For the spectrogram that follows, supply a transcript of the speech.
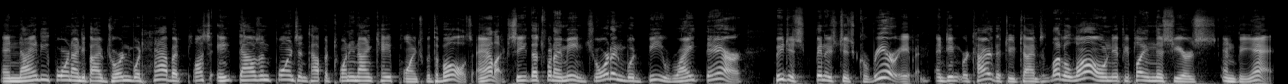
and 94 95, Jordan would have it plus 8,000 points on top of 29K points with the Bulls. Alex, see, that's what I mean. Jordan would be right there he just finished his career even and didn't retire the two times, let alone if he played in this year's NBA.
